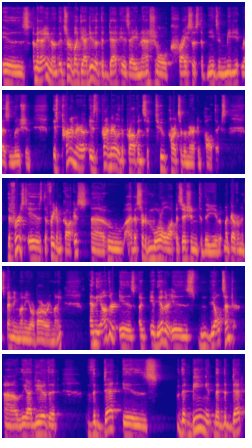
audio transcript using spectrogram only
is, I mean, you know, it's sort of like the idea that the debt is a national crisis that needs immediate resolution is primarily is primarily the province of two parts of American politics. The first is the Freedom Caucus, uh, who have a sort of moral opposition to the government spending money or borrowing money, and the other is uh, the other is the alt center. Uh, the idea that the debt is that being that the debt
